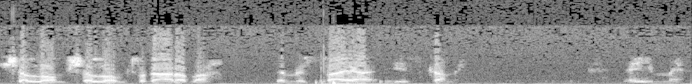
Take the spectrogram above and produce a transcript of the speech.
Shalom, shalom, Todaraba. The Messiah is coming. Amen.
